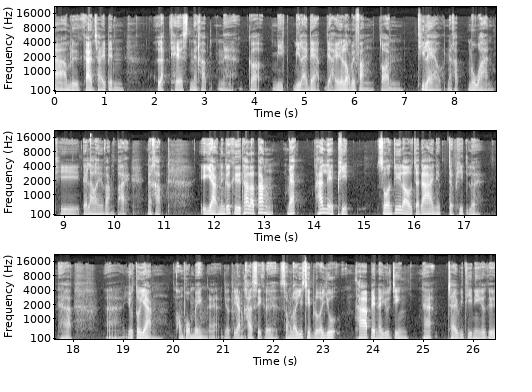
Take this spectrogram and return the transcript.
นามหรือการใช้เป็น lab test นะครับนะฮะก็มีมีหลายแบบ อยากให้ลองไปฟังตอนที่แล้วนะครับ เมื่อวานที่ได้เล่าให้ฟังไปนะครับ อีกอย่างหนึ่งก็คือถ้าเราตั้ง max heart rate ผิด โซนที่เราจะได้เนี่ยจะผิดเลยนะครับยกตัวอย่างของผมเองยกตัวอย่างคลาสสิกเลย 220 รู้อายุ ถ้าเป็นอายุจริงนะฮะใช้วิธีนี้ก็คือ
